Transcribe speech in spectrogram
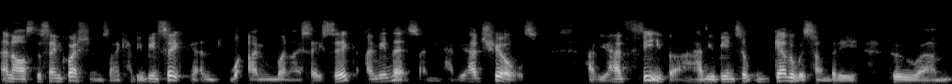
and ask the same questions like have you been sick? And I'm, when i say sick i mean this. I mean have you had chills? Have you had fever? Have you been together with somebody who um,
